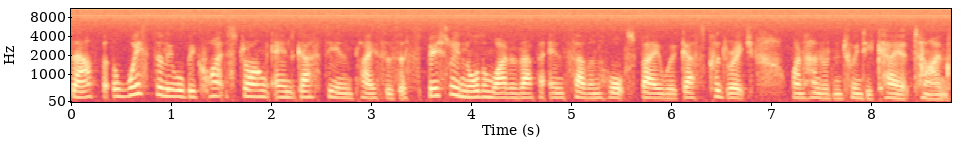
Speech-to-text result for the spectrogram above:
south, but the westerly will be quite strong and gusty in places, especially northern Wairarapa and southern Hawke's Bay, where gusts could reach 120k at times.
